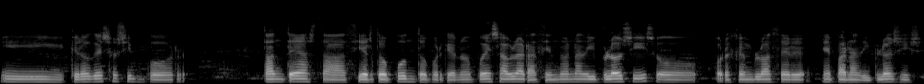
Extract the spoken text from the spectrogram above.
Y creo que eso es importante hasta cierto punto, porque no puedes hablar haciendo anadiplosis o, por ejemplo, hacer epanadiplosis.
